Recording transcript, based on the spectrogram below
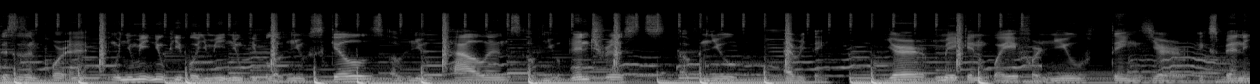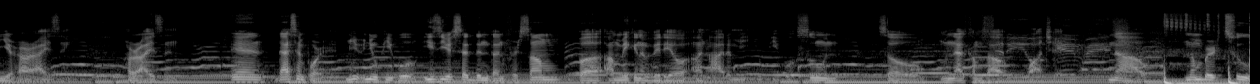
this is important. When you meet new people, you meet new people of new skills, of new talents, of new interests, of new everything. You're making way for new things. You're expanding your horizon. Horizon. And that's important. Meet new people. Easier said than done for some, but I'm making a video on how to meet new people soon so when that comes out, watch it. Now, number two,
